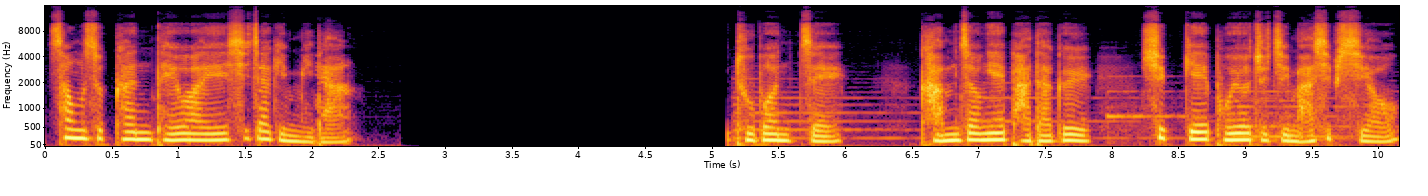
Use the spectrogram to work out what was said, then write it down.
성숙한 대화의 시작입니다. 두 번째, 감정의 바닥을 쉽게 보여주지 마십시오.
